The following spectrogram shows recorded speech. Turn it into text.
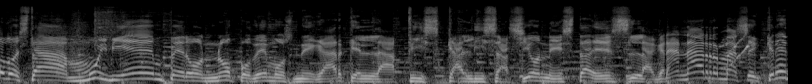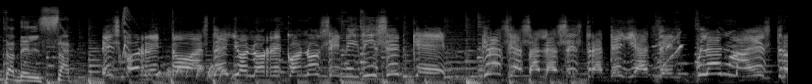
Todo está muy bien, pero no podemos negar que la fiscalización esta es la gran arma secreta del SAT. Es correcto, hasta ellos lo reconocen y dicen que gracias a las estrategias del Plan Maestro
